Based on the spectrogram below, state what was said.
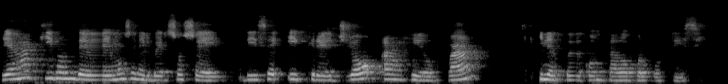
Y es aquí donde vemos en el verso 6, dice, y creyó a Jehová y le fue contado por justicia.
